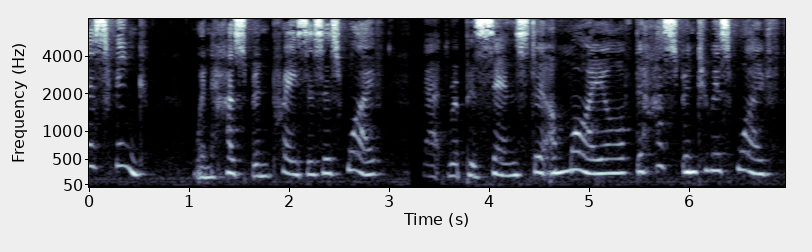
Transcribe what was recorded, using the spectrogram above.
Let's think when husband praises his wife, that represents the admire of the husband to his wife.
